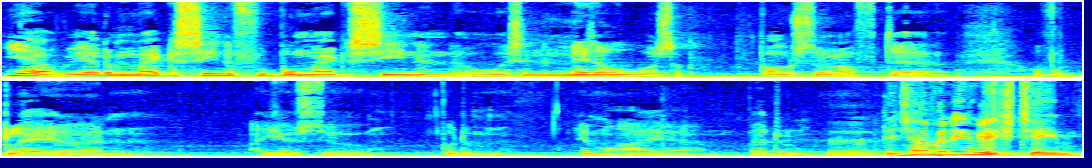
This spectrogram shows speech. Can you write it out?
yeah, we had a magazine, a football magazine, and always in the middle was a poster of the of a player, and I used to put them in my uh, bedroom. Yeah. Did you have an English team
